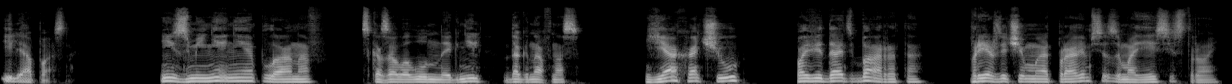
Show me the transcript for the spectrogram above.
или опасных. «Изменение планов», — сказала лунная гниль, догнав нас. «Я хочу повидать Баррета, прежде чем мы отправимся за моей сестрой».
